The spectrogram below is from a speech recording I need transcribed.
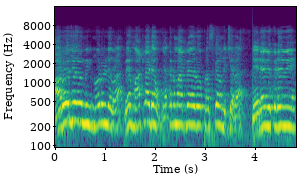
ఆ రోజు మీకు నోరు లేవా? మేము మాట్లాడాం ఎక్కడ మాట్లాడారు ప్రెస్ ఏమైనా ఇచ్చారా? నేనేమి ఇక్కడేమి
